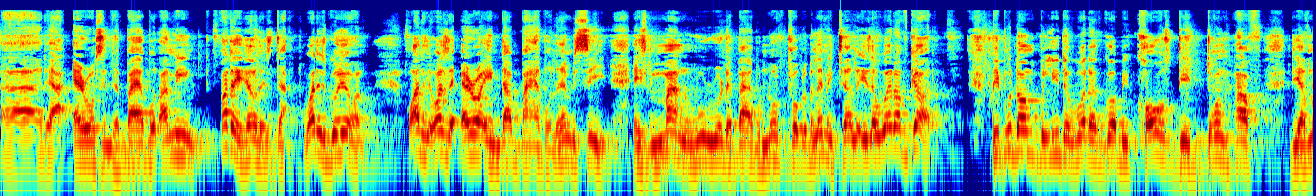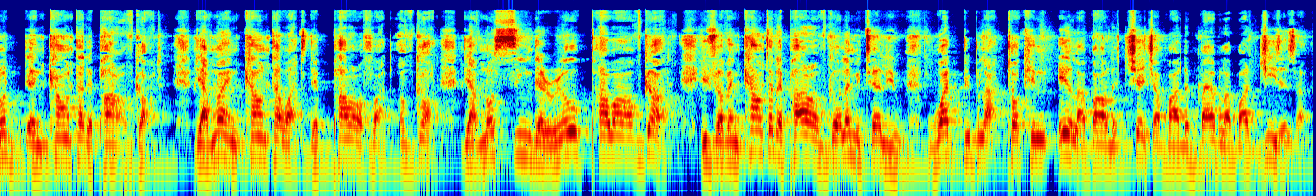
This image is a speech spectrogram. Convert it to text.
uh, there are errors in the Bible. I mean, what the hell is that? What is going on? What is what is the error in that Bible? Let me see. It's man who wrote the Bible, no problem. But let me tell you, it's the word of God. People don't believe the word of God because they don't have, they have not encountered the power of God. They have not encountered what? The power of what? Of God. They have not seen the real power of God. If you have encountered the power of God, let me tell you what people are talking ill about the church, about the Bible, about Jesus. Uh,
